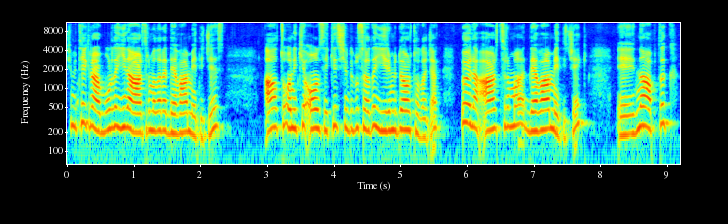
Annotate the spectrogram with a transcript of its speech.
Şimdi tekrar burada yine artırmalara devam edeceğiz. 6, 12, 18 şimdi bu sırada 24 olacak. Böyle artırma devam edecek. E, ne yaptık?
